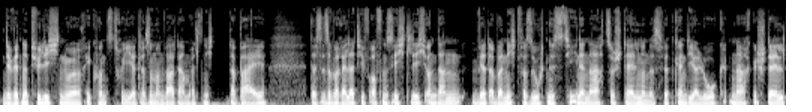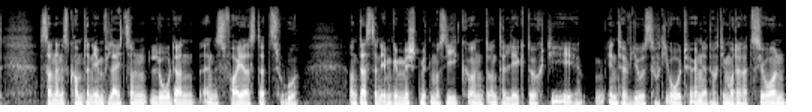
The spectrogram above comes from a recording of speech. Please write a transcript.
Der wird natürlich nur rekonstruiert, also man war damals nicht dabei. Das ist aber relativ offensichtlich und dann wird aber nicht versucht, eine Szene nachzustellen und es wird kein Dialog nachgestellt, sondern es kommt dann eben vielleicht so ein Lodern eines Feuers dazu. Und das dann eben gemischt mit Musik und unterlegt durch die Interviews, durch die O-Töne, durch die Moderation.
